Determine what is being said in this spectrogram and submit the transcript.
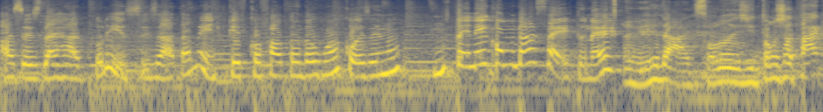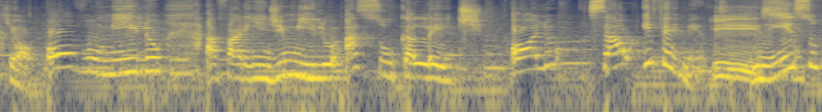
Às vezes dá errado por isso, exatamente. Porque ficou faltando alguma coisa e não, não tem nem como dar certo, né? É verdade, Solange. Então já tá aqui, ó. Ovo, milho, a farinha de milho, açúcar, leite, óleo, sal e fermento. Isso. Não é isso?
